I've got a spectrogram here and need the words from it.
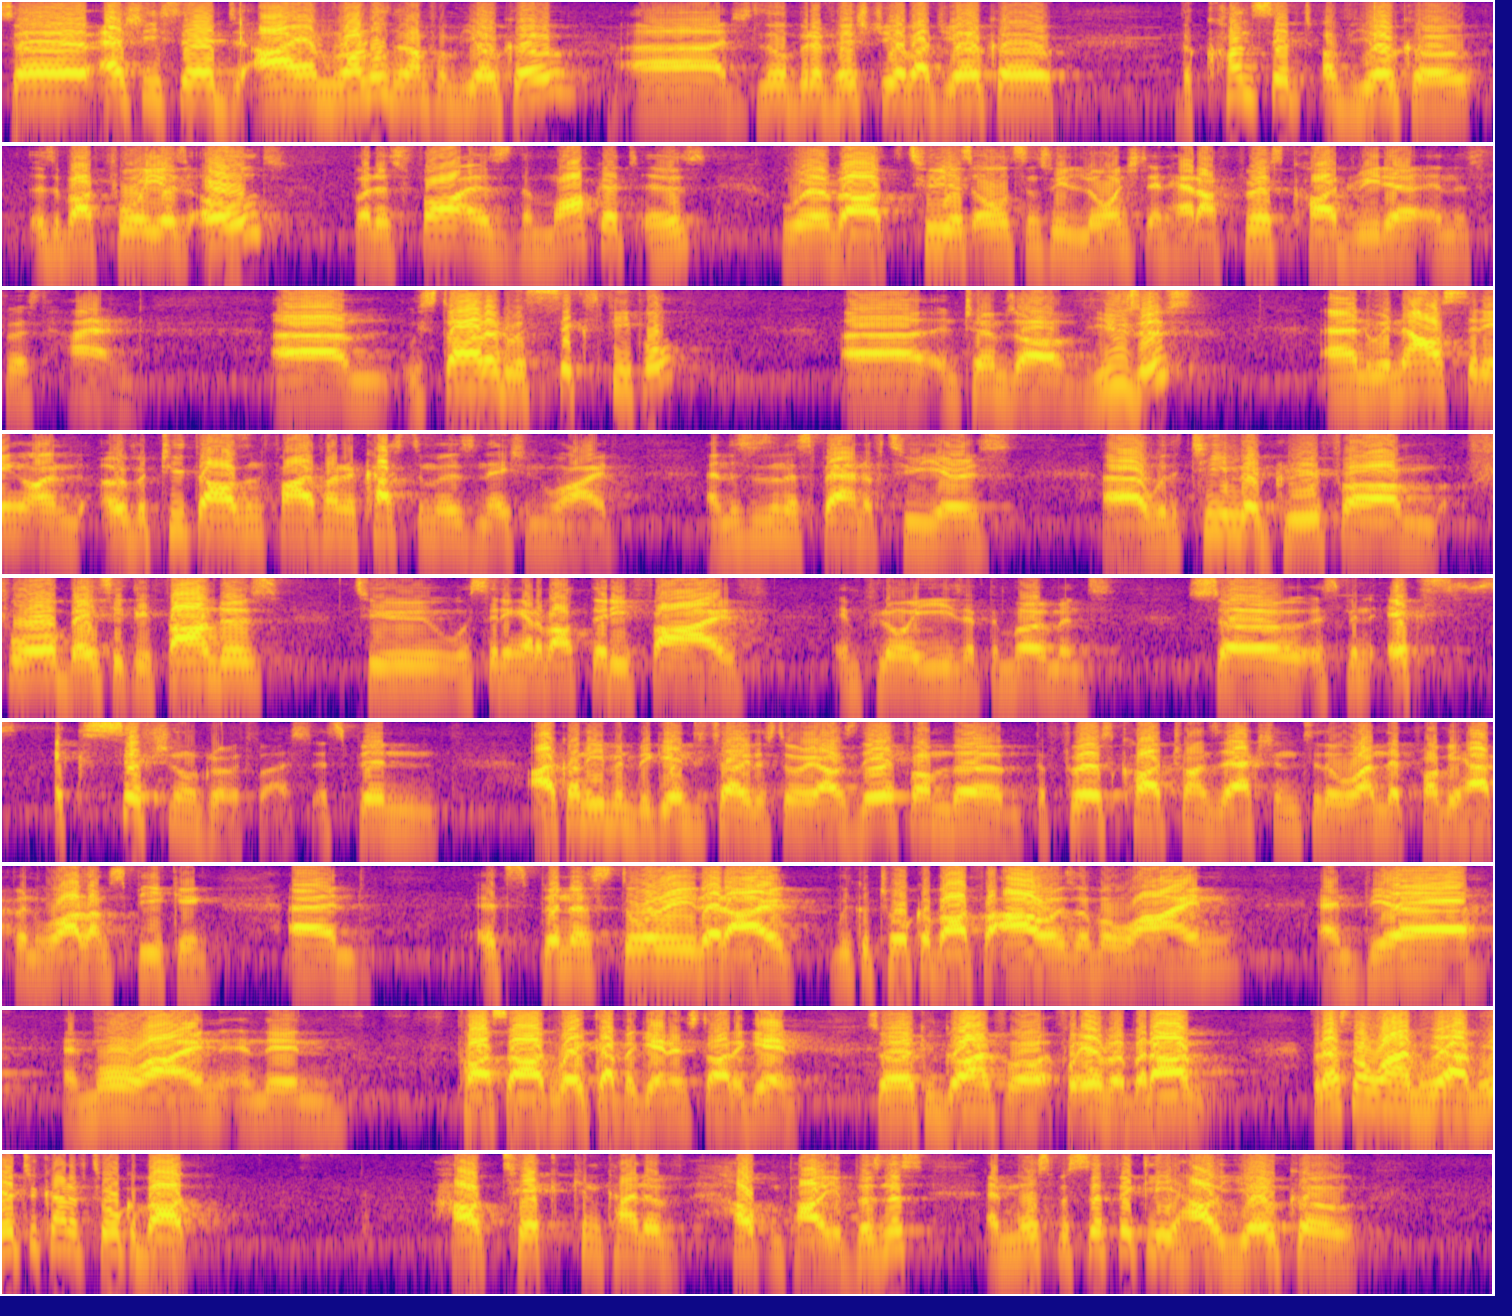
So, as she said, I am Ronald and I'm from Yoco. Uh, just a little bit of history about Yoco. The concept of Yoco is about four years old, but as far as the market is, we're about two years old since we launched and had our first card reader in this first hand. Um, we started with six people uh, in terms of users, and we're now sitting on over 2,500 customers nationwide. And this is in a span of two years uh, with a team that grew from four basically founders to we're sitting at about 35 employees at the moment. So it's been ex- exceptional growth for us. It's been, I can't even begin to tell you the story. I was there from the, the first card transaction to the one that probably happened while I'm speaking. And it's been a story that I, we could talk about for hours over wine and beer and more wine and then pass out, wake up again and start again. So it can go on for forever. But, I'm, but that's not why I'm here. I'm here to kind of talk about how tech can kind of help empower your business and more specifically how Yoco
